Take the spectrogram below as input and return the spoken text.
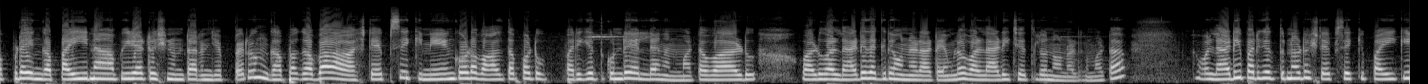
అప్పుడే ఇంకా పైన పీడియాట్రిషియన్ ఉంటారని చెప్పారు. గబగబా స్టెప్స్ ఎక్కి నేను కూడా వాళ్ళతో పాటు పరిగెత్తుకుంటూ వెళ్ళాను అనమాట వాడు వాడు వాళ్ళ డాడీ దగ్గరే ఉన్నాడు ఆ టైంలో. వాళ్ళ డాడీ చేతిలోనే ఉన్నాడు అనమాట వాళ్ళ డాడీ పరిగెత్తున్నాడు స్టెప్స్ ఎక్కి పైకి.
